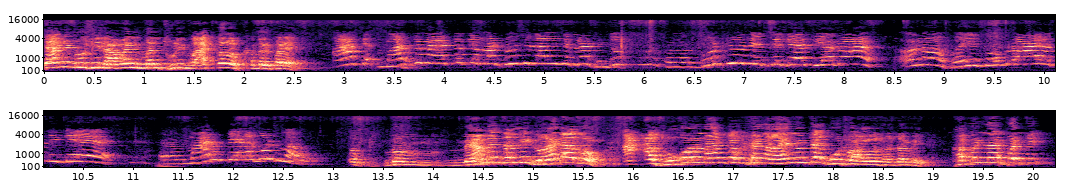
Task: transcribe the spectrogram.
ચાની ડોશી લાવવાની મન થોડીક વાત કરો ખબર પડે. મ- મેમન તમે ગણ આગો. આ છોકરો નાનતો છે ને આયનું ચા ગોઠો આવો છો તમે? ખબર ના પડતી.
